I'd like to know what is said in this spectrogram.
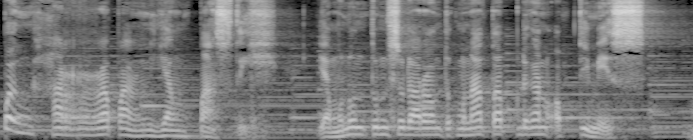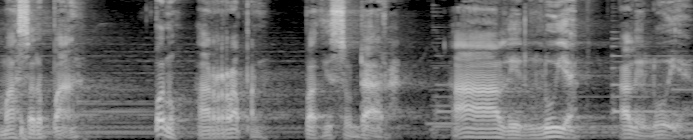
pengharapan yang pasti yang menuntun saudara untuk menatap dengan optimis masa depan penuh harapan bagi saudara. Haleluya, haleluya.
